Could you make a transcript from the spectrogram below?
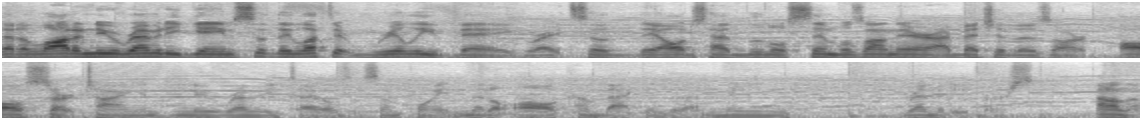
that a lot of new Remedy games, so they left it really vague, right? So they all just had little symbols on there. I bet you those are all start tying into new Remedy titles at some point, and it'll all come back into that main Remedy verse. I don't know.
